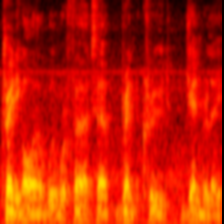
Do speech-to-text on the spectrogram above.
trading oil will refer to Brent crude generally.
